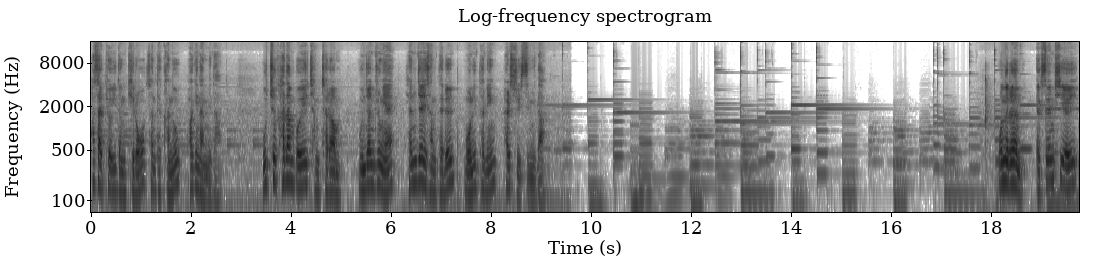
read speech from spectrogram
화살표 이동키로 선택한 후 확인합니다. 우측 하단부의 창처럼 운전 중에 현재의 상태를 모니터링 할 수 있습니다. 오늘은 XMC의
